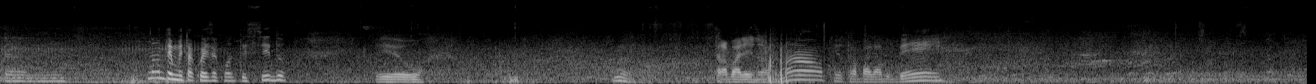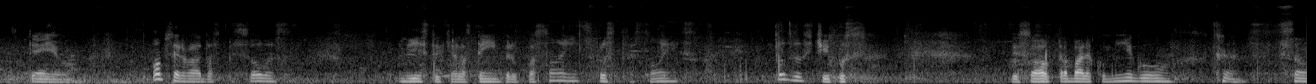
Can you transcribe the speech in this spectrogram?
Então, não tem muita coisa acontecido. Eu hum, trabalhei normal, tenho trabalhado bem. Tenho observado as pessoas, visto que elas têm preocupações, frustrações, todos os tipos. O pessoal que trabalha comigo são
